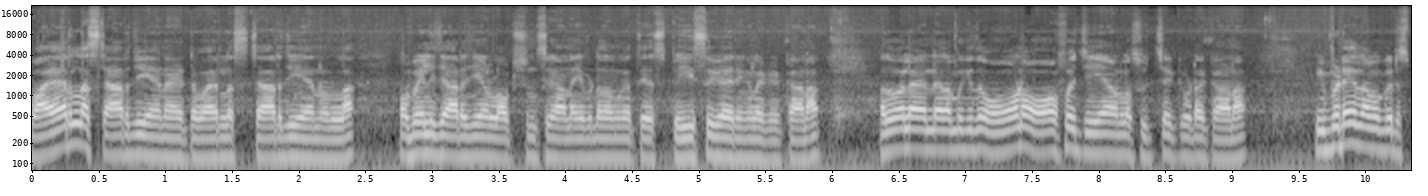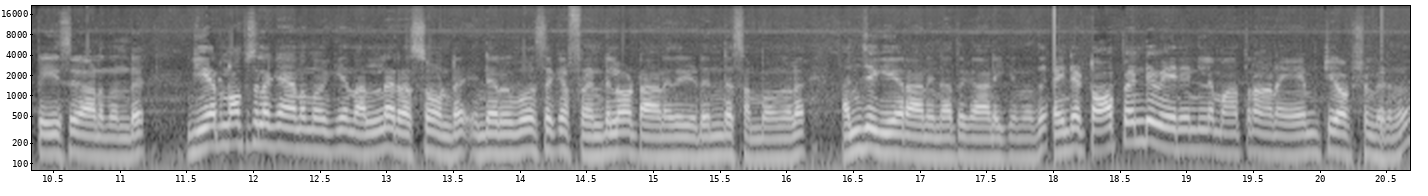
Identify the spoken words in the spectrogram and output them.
വയർലെസ് ചാർജ് ചെയ്യാനായിട്ട് വയർലെസ് ചാർജ് ചെയ്യാനുള്ള മൊബൈൽ ചാർജ് ചെയ്യാനുള്ള ഓപ്ഷൻസ് കാണാം. ഇവിടെ നമുക്ക് അത്യാവശ്യം സ്പേസ് കാര്യങ്ങളൊക്കെ കാണാം. അതുപോലെ തന്നെ നമുക്കിത് ഓൺ ഓഫ് ചെയ്യാനുള്ള സ്വിച്ചൊക്കെ ഇവിടെ കാണാം. ഇവിടെ നമുക്കൊരു സ്പേസ് കാണുന്നുണ്ട്. ഗിയർ നോബ്സിലൊക്കെ ആണെന്ന് നോക്കിയാൽ നല്ല രസമുണ്ട്. ഇതിന്റെ റിവേഴ്സൊക്കെ ഫ്രണ്ടിലോട്ടാണ് ഇത് ഇടേണ്ട സംഭവങ്ങൾ അഞ്ച് ഗിയറാണ് ഇതിനകത്ത് കാണിക്കുന്നത്. അതിന്റെ ടോപ്പ് എൻഡ് വേരിയന്റിൽ മാത്രമാണ് എം ടി ഓപ്ഷൻ വരുന്നത്.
